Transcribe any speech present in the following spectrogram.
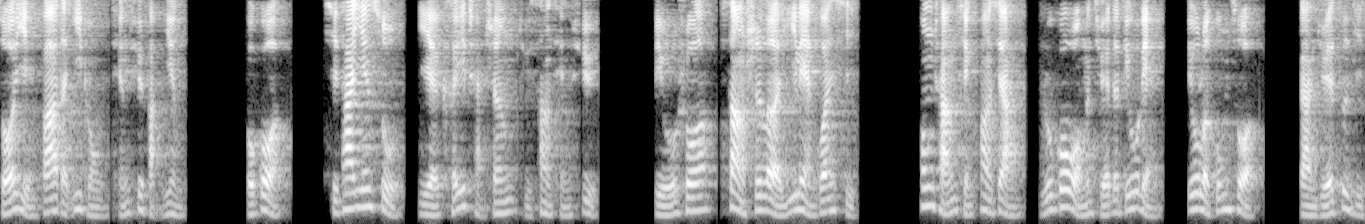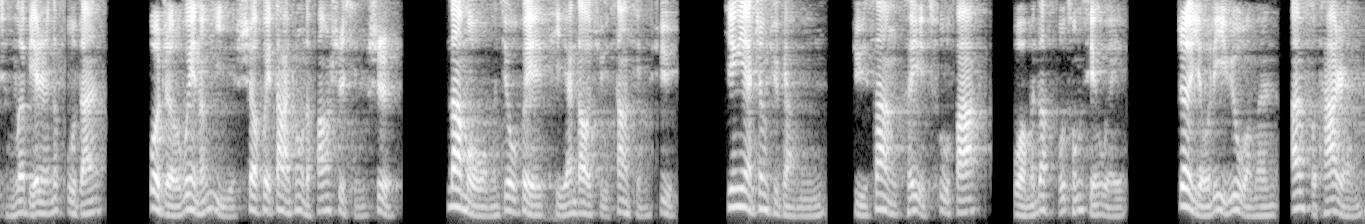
所引发的一种情绪反应。不过，其他因素也可以产生沮丧情绪，比如说丧失了依恋关系。通常情况下，如果我们觉得丢脸、丢了工作，感觉自己成了别人的负担，或者未能以社会大众的方式行事，那么我们就会体验到沮丧情绪。经验证据表明，沮丧可以触发我们的服从行为，这有利于我们安抚他人，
